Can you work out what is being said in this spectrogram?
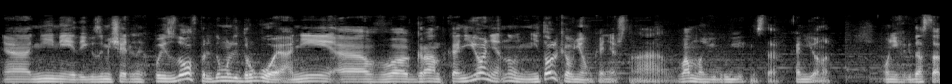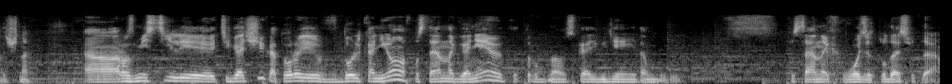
э, не имея таких замечательных поездов, придумали другое. Они э, в Гранд Каньоне, ну, не только в нем, конечно, а во многих других местах каньонах, у них их достаточно, разместили тягачи, которые вдоль каньонов постоянно гоняют, и трудно сказать, где они там будут. Постоянно их возят туда-сюда.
